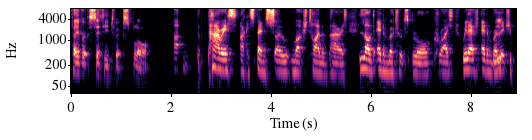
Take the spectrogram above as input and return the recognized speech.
Favorite city to explore? Uh, Paris. I could spend so much time in Paris. Loved Edinburgh to explore. Christ, we left Edinburgh Mm. literally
